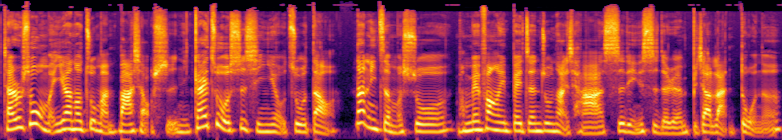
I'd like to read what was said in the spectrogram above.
假如说我们一样都做满八小时，你该做的事情也有做到。那你怎么说旁边放一杯珍珠奶茶吃零食的人比较懒惰呢？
